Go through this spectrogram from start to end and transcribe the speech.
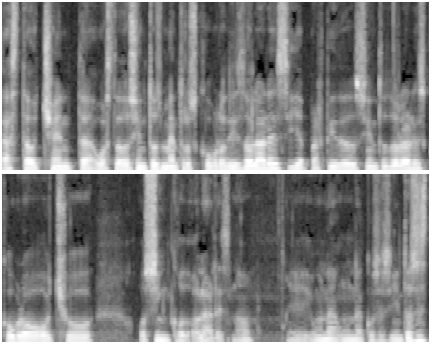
Hasta 80 o hasta 200 metros cobro 10 dólares y a partir de 200 dólares cobro 8 o 5 dólares, ¿no? Eh, una, una cosa así. Entonces,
